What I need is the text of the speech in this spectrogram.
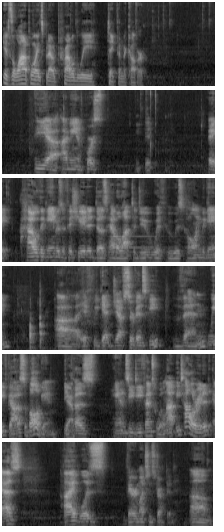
It's a lot of points, but I would probably take them to cover. Yeah, I mean, of course, it, hey, how the game is officiated does have a lot to do with who is calling the game. Uh, if we get Jeff Servinsky, then we've got us a ball game Yeah. because handsy defense will not be tolerated, as I was very much instructed. Um,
